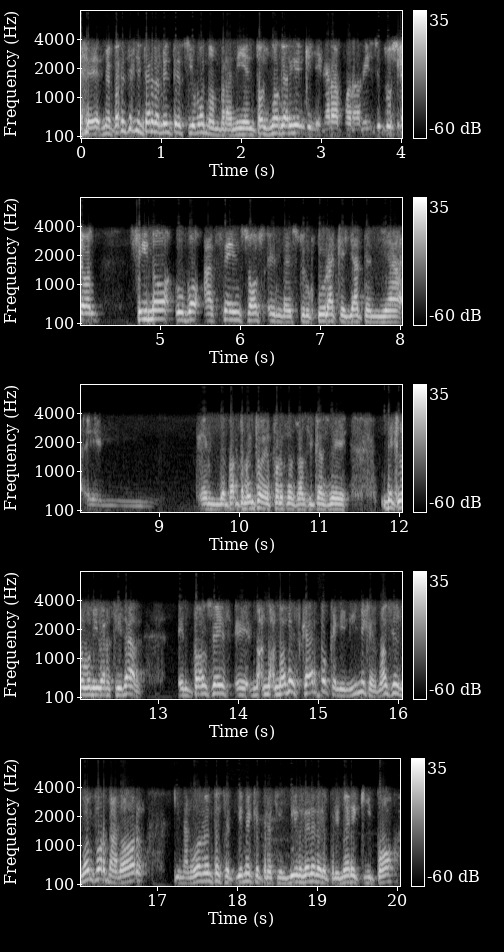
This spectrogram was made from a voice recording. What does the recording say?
Eh, me parece que internamente sí hubo nombramientos, no de alguien que llegara fuera de institución, sino hubo ascensos en la estructura que ya tenía el, Departamento de Fuerzas Básicas de, de Club Universidad. Entonces, eh, no, no, descarto que Lilini, que además es buen formador y en algún momento se tiene que prescindir de él del primer equipo,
